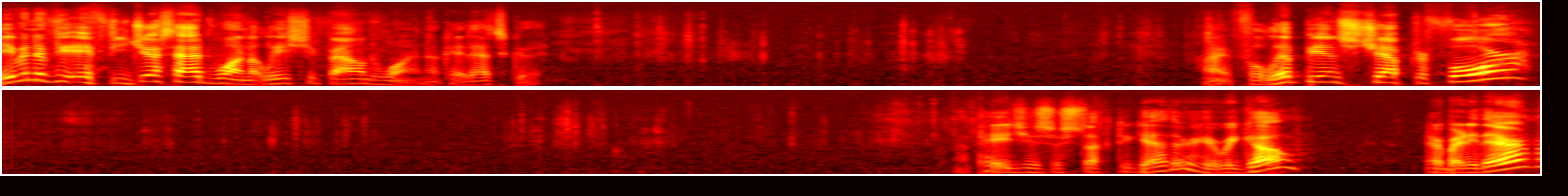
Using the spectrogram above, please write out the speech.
Even if you, if you just had one, at least you found one. Okay, that's good. All right, Philippians chapter 4. My pages are stuck together. Here we go. Everybody there?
